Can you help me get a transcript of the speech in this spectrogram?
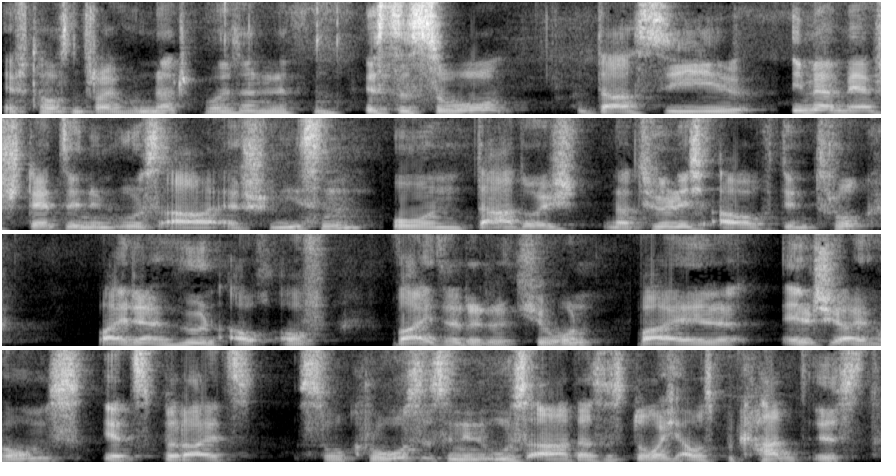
11.300 Häuser in den letzten, ist es so, dass sie immer mehr Städte in den USA erschließen und dadurch natürlich auch den Druck weiter erhöhen, auch auf weitere Regionen, weil LGI Homes jetzt bereits so groß ist in den USA, dass es durchaus bekannt ist,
